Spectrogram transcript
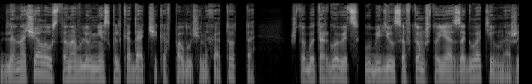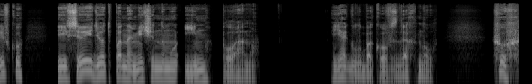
Для начала установлю несколько датчиков, полученных от Отто, чтобы торговец убедился в том, что я заглотил наживку — и все идет по намеченному им плану. Я глубоко вздохнул. Фух,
